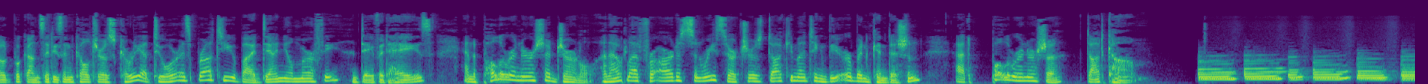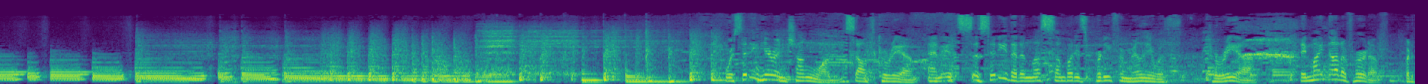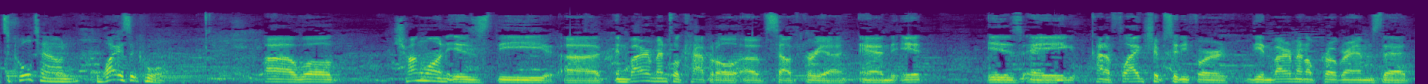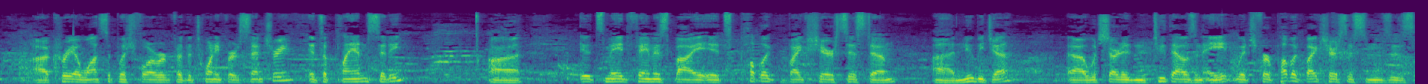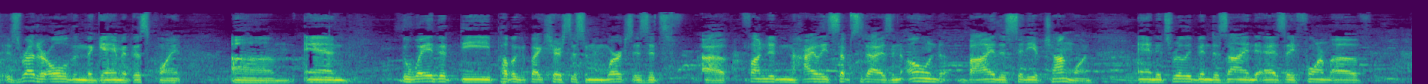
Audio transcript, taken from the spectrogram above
Notebook on Cities and Culture's Korea Tour is brought to you by Daniel Murphy, David Hayes, and Polar Inertia Journal, an outlet for artists and researchers documenting the urban condition at polarinertia.com. We're sitting here in Changwon, South Korea, and it's a city that, unless somebody's pretty familiar with Korea, they might not have heard of. But it's a cool town. Why is it cool? Uh, well, Changwon is the uh, environmental capital of South Korea, and it is a kind of flagship city for the environmental programs that uh, Korea wants to push forward for the 21st century. It's a planned city. Uh, it's made famous by its public bike share system, uh, Nubija, uh, which started in 2008, which for public bike share systems is, is rather old in the game at this point. Um, and the way that the public bike share system works is it's uh, funded and highly subsidized and owned by the city of Changwon. And it's really been designed as a form of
